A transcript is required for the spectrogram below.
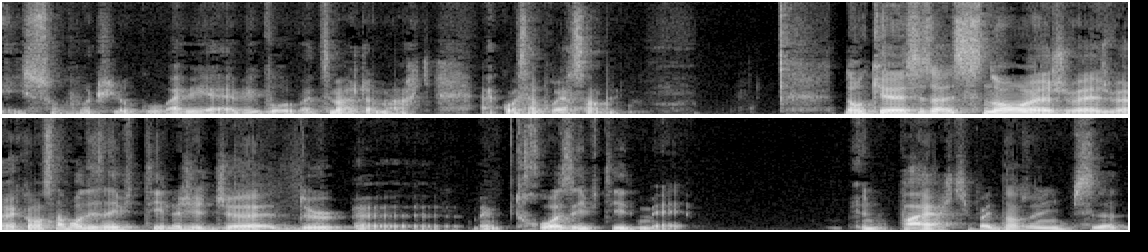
et sur votre logo, avec, avec votre image de marque, à quoi ça pourrait ressembler? Donc, c'est ça. Sinon, je, vais, je vais recommencer à avoir des invités. J'ai déjà deux, même trois invités, mais une paire qui va être dans un épisode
